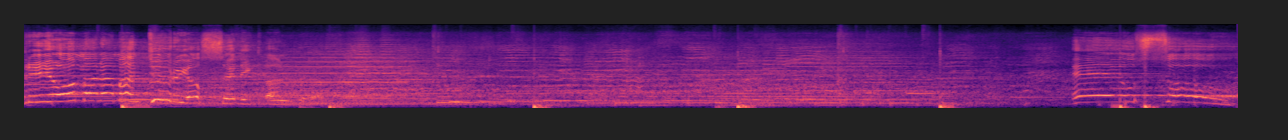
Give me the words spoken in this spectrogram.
Rio Maramanturio Selicando. Eu sou,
